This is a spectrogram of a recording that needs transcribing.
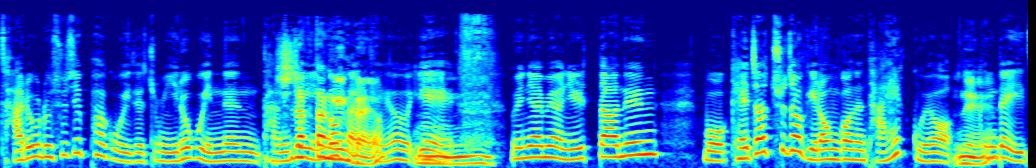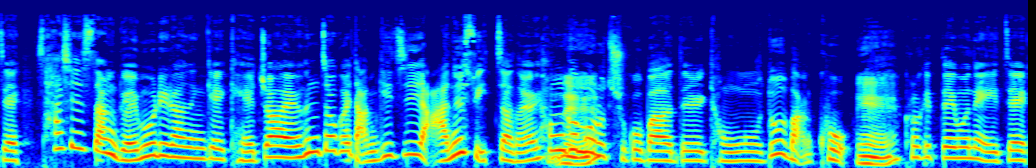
자료를 수집하고 이제 좀 이러고 있는 단계인 것? 같아요. 예. 음, 왜냐하면 일단은 뭐 계좌 추적 이런 거는 다 했고요. 네. 근데 이제 사실상 뇌물이라는 게 계좌에 흔적을 남기지 않을 수 있잖아요. 현금으로 네. 주고받을 경우도 많고. 예. 그렇기 때문에 이제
